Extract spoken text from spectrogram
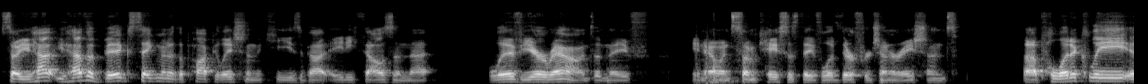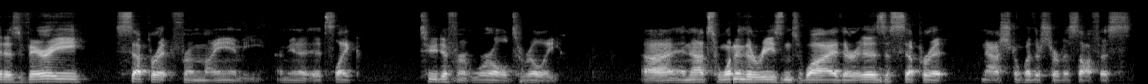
So you have you have a big segment of the population in the Keys, about eighty thousand, that live year round and they've you know in some cases they've lived there for generations uh, politically it is very separate from miami i mean it's like two different worlds really Uh, and that's one of the reasons why there is a separate National Weather Service office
